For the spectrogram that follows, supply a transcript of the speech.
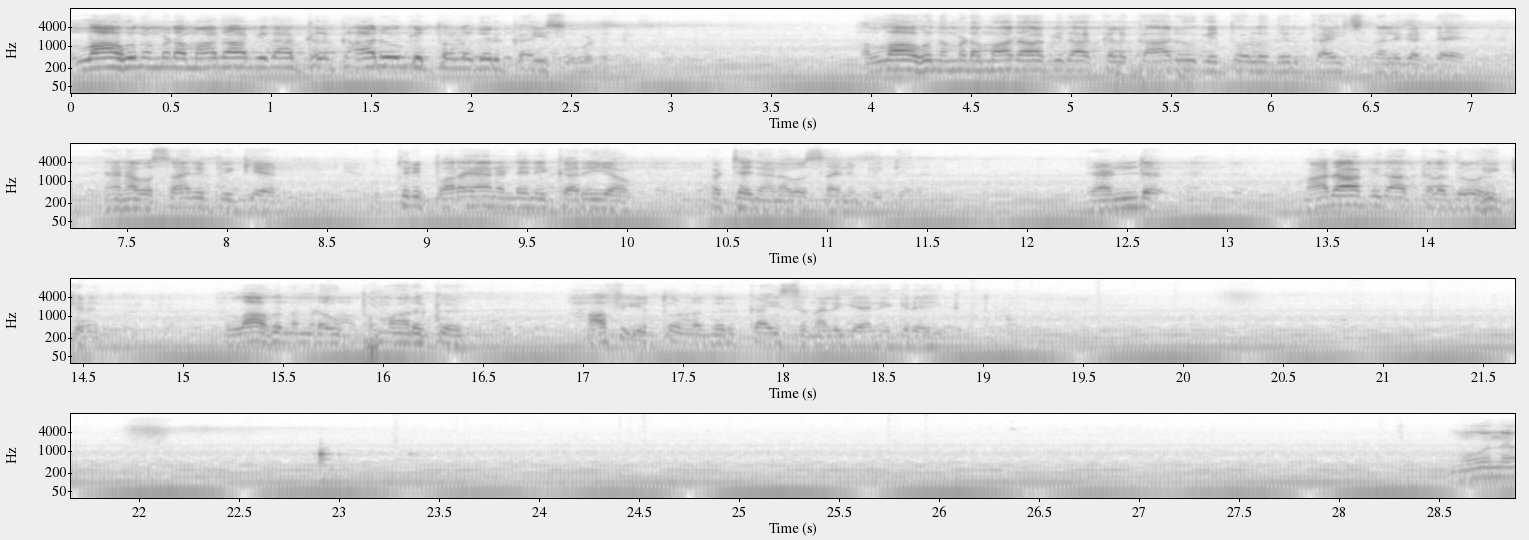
അള്ളാഹു നമ്മുടെ മാതാപിതാക്കൾക്ക് ആരോഗ്യത്തോടെ ദീർഘായുസ് കൊടുക്കും അള്ളാഹു നമ്മുടെ മാതാപിതാക്കൾക്ക് ആരോഗ്യത്തോടെ ദീർഘായുസ് നൽകട്ടെ. ഞാൻ അവസാനിപ്പിക്കുകയാണ്. ഒത്തിരി പറയാനുണ്ട് എനിക്കറിയാം. പക്ഷേ ഞാൻ അവസാനിപ്പിക്കാൻ രണ്ട് മാതാപിതാക്കളെ ദ്രോഹിക്കരുത്. അള്ളാഹു നമ്മുടെ ഉപ്പമാർക്ക് ഹാഫിയത്തുള്ള ദീർഘായുസ് നൽകി അനുഗ്രഹിക്കട്ടെ. മൂന്ന്.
